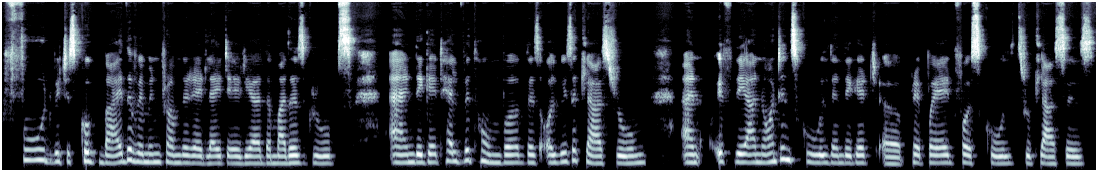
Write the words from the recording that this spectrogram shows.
food which is cooked by the women from the red light area, the mothers groups, and they get help with homework. There's always a classroom, and if they are not in school, then they get uh, prepared for school through classes.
